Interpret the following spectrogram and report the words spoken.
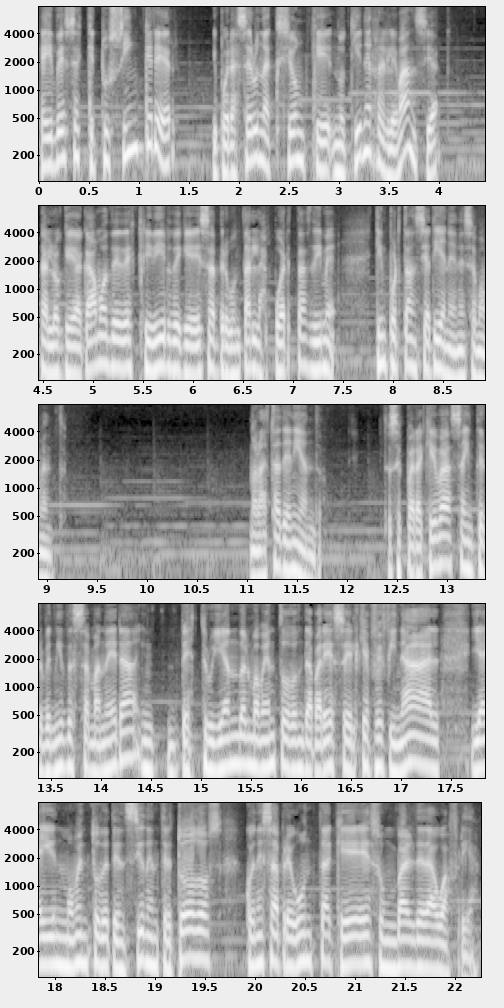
que hay veces que tú sin querer y por hacer una acción que no tiene relevancia, o sea, lo que acabamos de describir de que es a preguntar las puertas, dime, ¿qué importancia tiene en ese momento? No la está teniendo. Entonces, ¿para qué vas a intervenir de esa manera, destruyendo el momento donde aparece el jefe final y hay un momento de tensión entre todos con esa pregunta que es un balde de agua fría?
